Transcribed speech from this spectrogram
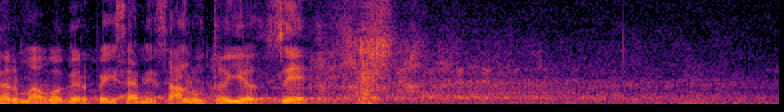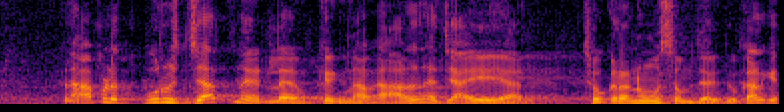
ઘરમાં વગર પૈસાની ચાલુ થઈ જ છે. આપણે પુરુષ જાત ને એટલે એમ કંઈક ના હવે હાલને જાય યાર. છોકરાને હું સમજાવી દઉં. કારણ કે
